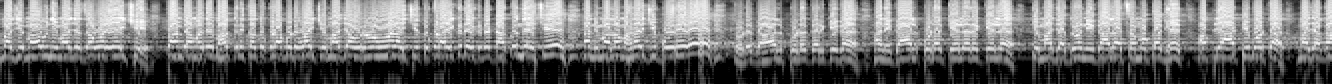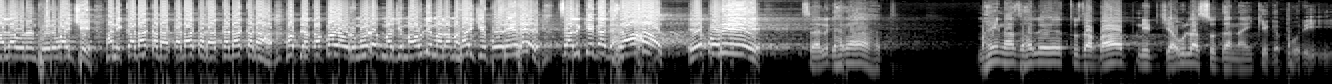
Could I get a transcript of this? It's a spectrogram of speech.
माझी माऊली माझ्या जवळ यायची. तांब्यामध्ये भाकरीचा तुकडा बुडवायची माझ्यावरून ओळायची तुकडा इकडे इकडे टाकून द्यायची. आणि मला म्हणायची पोरे थोडं गाल पुढं कर की ग. आणि गाल पुढं केलं रे केलं की माझ्या दोन्ही गालाचं मुख घेत आपल्या आठी बोट माझ्या गालावरून फिरवायची. आणि कडा कडा कडा कडा कडा कडा आपल्या कपाळावर मोडत माझी माऊली मला म्हणायची पोरे चल की का घरात. ए पोरे चल घरात. महिना झालं तुझा बाप नीट जेवला सुद्धा नाही की ग पोरी.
